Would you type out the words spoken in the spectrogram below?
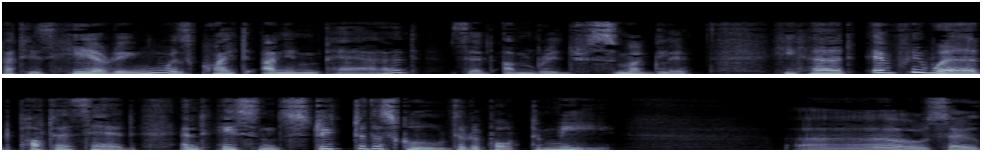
but his hearing was quite unimpaired, said Umbridge smugly. He heard every word Potter said, and hastened straight to the school to report to me. Oh, so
